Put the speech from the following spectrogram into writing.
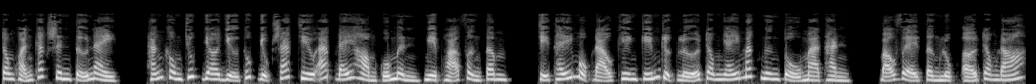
Trong khoảnh khắc sinh tử này, hắn không chút do dự thúc dục sát chiêu áp đáy hòm của mình nghiệp hỏa phần tâm, chỉ thấy một đạo khiên kiếm rực lửa trong nháy mắt ngưng tụ mà thành, bảo vệ tần lục ở trong đó.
